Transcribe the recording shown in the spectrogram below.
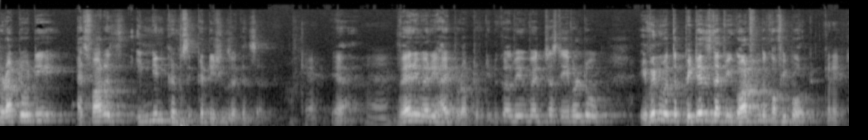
productivity as far as Indian con- conditions are concerned. Okay. Yeah. Yeah. Very, very high productivity because we were just able to, even with the pittance that we got from the coffee board, Correct.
